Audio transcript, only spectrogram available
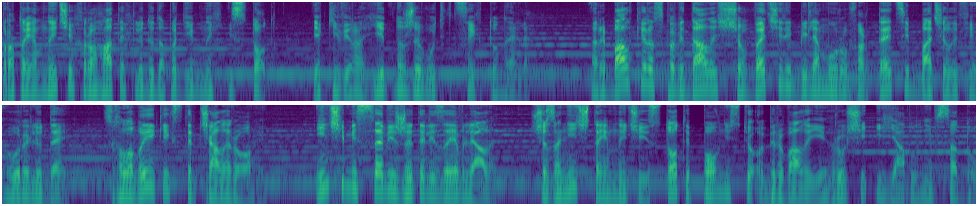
про таємничих рогатих людиноподібних істот, які вірогідно живуть в цих тунелях. Рибалки розповідали, що ввечері біля муру фортеці бачили фігури людей, з голови яких стирчали роги. Інші місцеві жителі заявляли, що за ніч таємничі істоти повністю обірвали їх груші і яблуні в саду.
